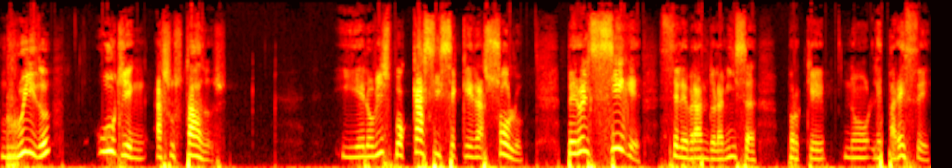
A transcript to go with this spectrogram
ruido, huyen asustados. Y el obispo casi se queda solo, pero él sigue celebrando la misa porque no le parece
